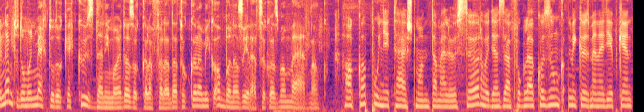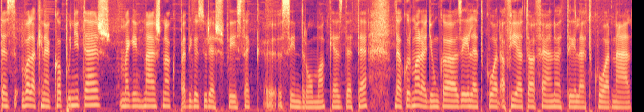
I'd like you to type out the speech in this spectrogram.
hogy nem tudom, hogy meg tudok-e küzdeni majd azokkal a feladatokkal, amik abban az életszakaszban várnak. A kapunyítást mondtam először, hogy azzal foglalkozunk, miközben egyébként ez valakinek kapunyítás, megint másnak pedig az üres fészek szindróma kezdete, de akkor maradjunk az életkor, a fiatal felnőtt életkornál.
